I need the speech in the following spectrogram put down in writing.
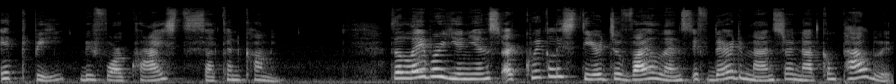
it be before Christ's second coming. The labor unions are quickly steered to violence if their demands are not complied with.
